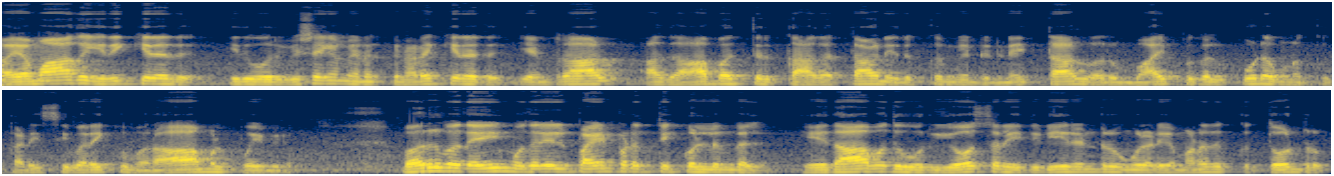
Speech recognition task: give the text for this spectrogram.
பயமாக இருக்கிறது இது ஒரு விஷயம் எனக்கு நடக்கிறது என்றால் அது ஆபத்திற்காகத்தான் இருக்கும் என்று நினைத்தால் வரும் வாய்ப்புகள் கூட உனக்கு கடைசி வரைக்கும் வராமல் போய்விடும். வருவதை முதலில் பயன்படுத்தி கொள்ளுங்கள். ஏதாவது ஒரு யோசனை திடீரென்று உங்களுடைய மனதுக்கு தோன்றும்.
